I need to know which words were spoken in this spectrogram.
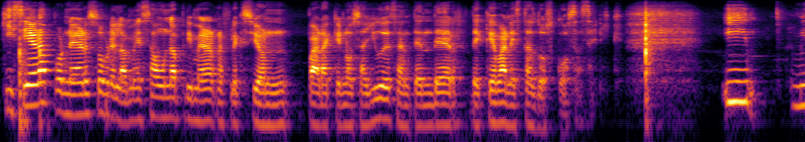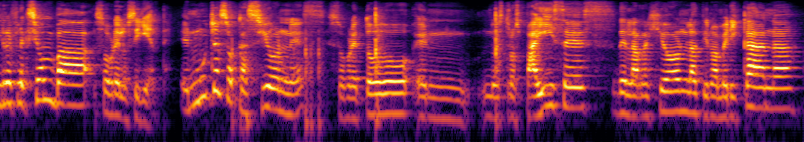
quisiera poner sobre la mesa una primera reflexión para que nos ayudes a entender de qué van estas dos cosas, Eric. Y mi reflexión va sobre lo siguiente. En muchas ocasiones, sobre todo en nuestros países de la región latinoamericana,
